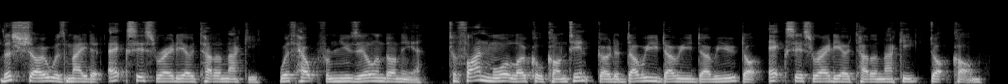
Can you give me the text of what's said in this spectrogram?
This show was made at Access Radio Taranaki with help from New Zealand On Air. To find more local content, go to www.accessradiotaranaki.com.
